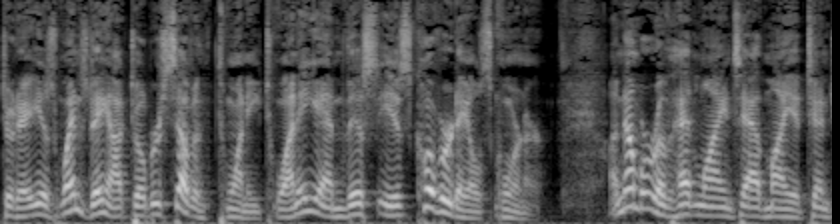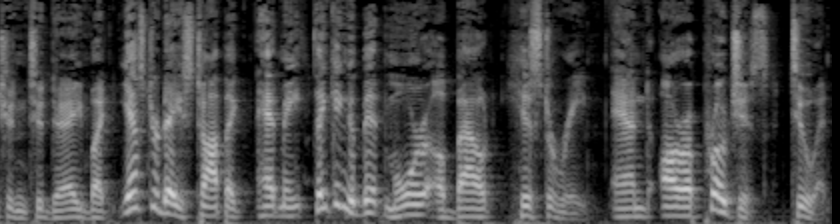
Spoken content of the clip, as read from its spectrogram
Today is Wednesday, October 7th, 2020, and this is Coverdale's Corner. A number of headlines have my attention today, but yesterday's topic had me thinking a bit more about history and our approaches to it.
